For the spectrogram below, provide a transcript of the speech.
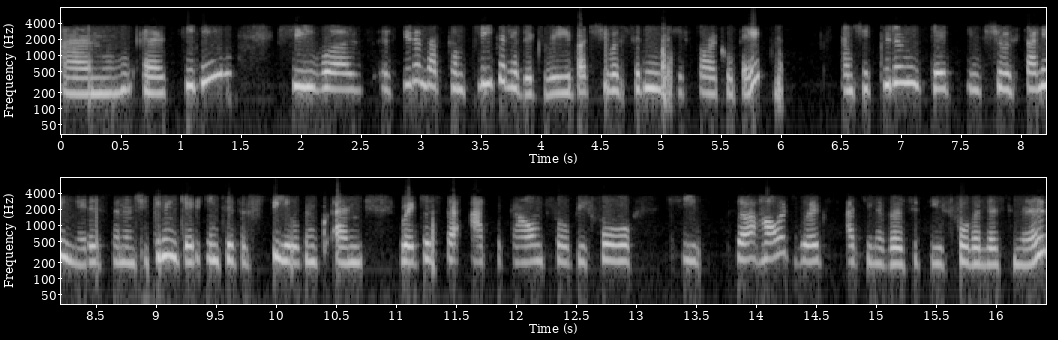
um, uh, Kitty. She was a student that completed her degree, but she was sitting with historical debt and she couldn't get in, she was studying medicine and she couldn't get into the field and, and register at the council before she so how it works at universities for the listeners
